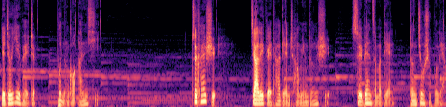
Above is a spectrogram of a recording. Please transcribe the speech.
也就意味着不能够安息。最开始，家里给他点长明灯时，随便怎么点灯就是不亮。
